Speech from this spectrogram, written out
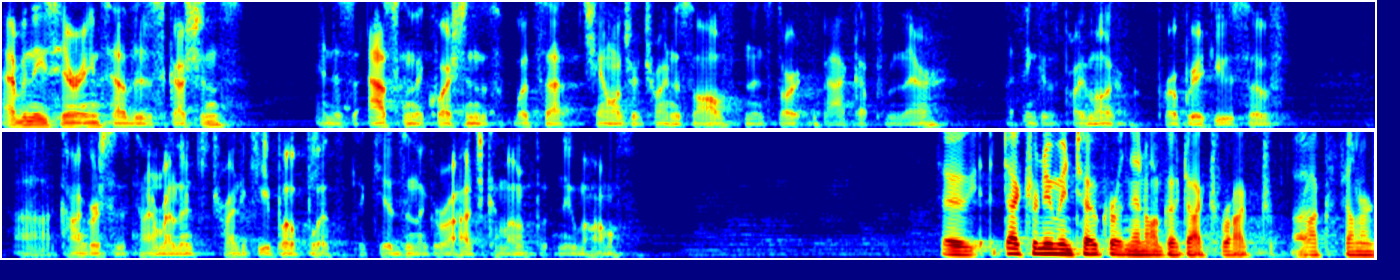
having these hearings, have the discussions, and just asking the questions, what's that challenge we're trying to solve, and then start back up from there, I think is probably more appropriate use of uh, Congress's time rather than trying to keep up with the kids in the garage coming up with new models. So Dr. Newman Toker, and then I'll go Dr. Rock, Rockefeller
